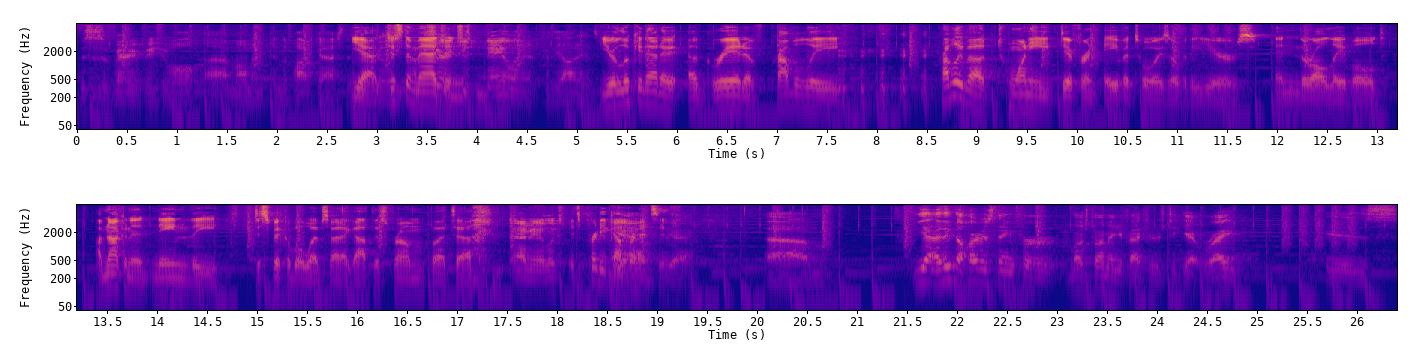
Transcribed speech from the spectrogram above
This is a very visual uh, moment in the podcast. Yeah, really- just I'm sure imagine- it's just nailing it for the audience. You're looking at a, a grid of probably probably about 20 different Eva toys over the years, and they're all labeled. I'm not going to name the despicable website I got this from, but uh, I mean, it looks. it's pretty comprehensive. Yeah. Um, yeah, I think the hardest thing for most toy manufacturers to get right is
